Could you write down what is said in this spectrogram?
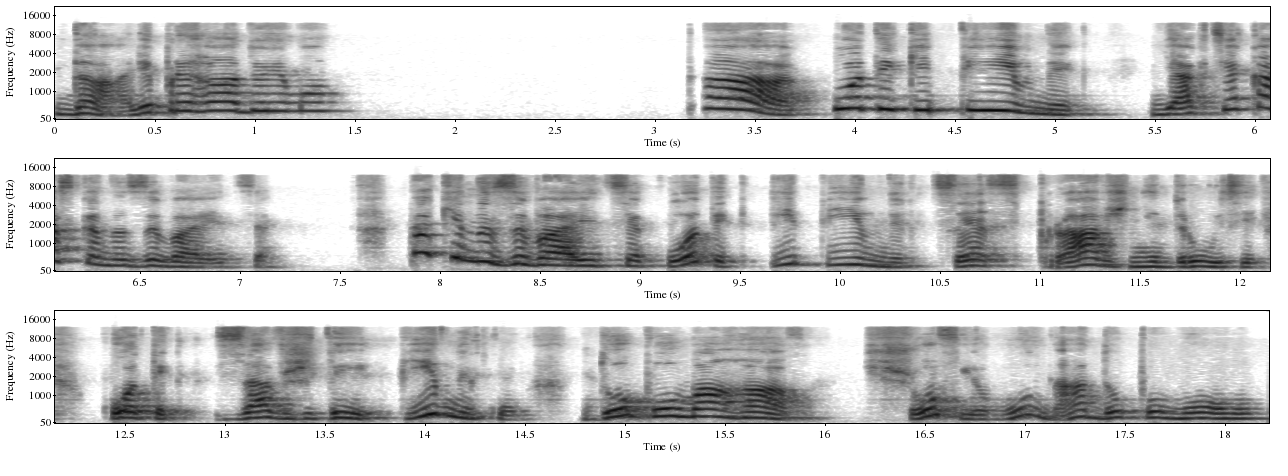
Далі пригадуємо. Так, котик і півник. Як ця казка називається? Так і називається котик і півник. Це справжні друзі. Котик завжди півнику допомагав, йшов йому на допомогу.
